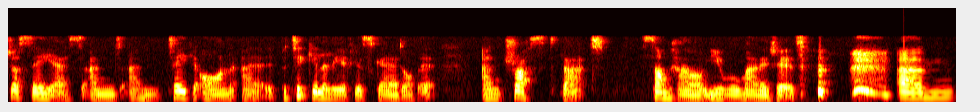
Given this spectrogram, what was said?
just say yes and and take it on, uh, particularly if you're scared of it, and trust that somehow you will manage it. um,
